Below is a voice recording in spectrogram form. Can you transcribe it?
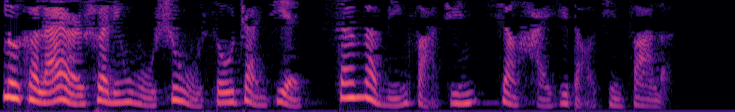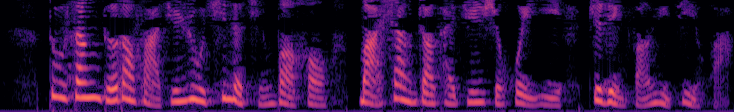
勒克莱尔率领五十五艘战舰、三万名法军向海地岛进发了。杜桑得到法军入侵的情报后，马上召开军事会议，制定防御计划。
